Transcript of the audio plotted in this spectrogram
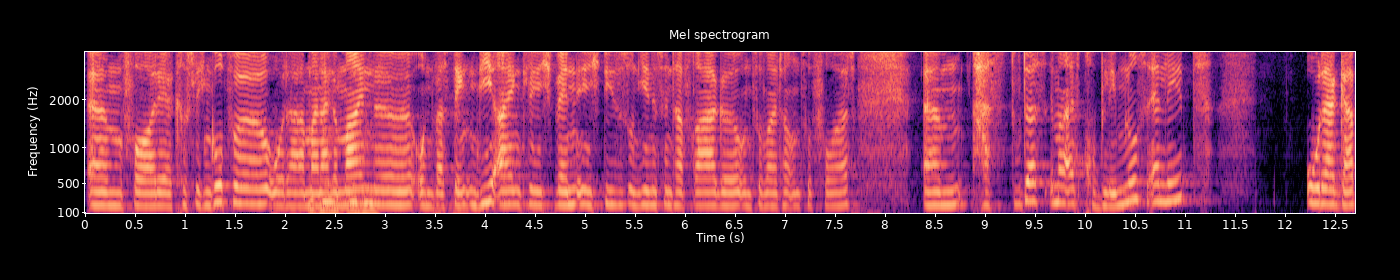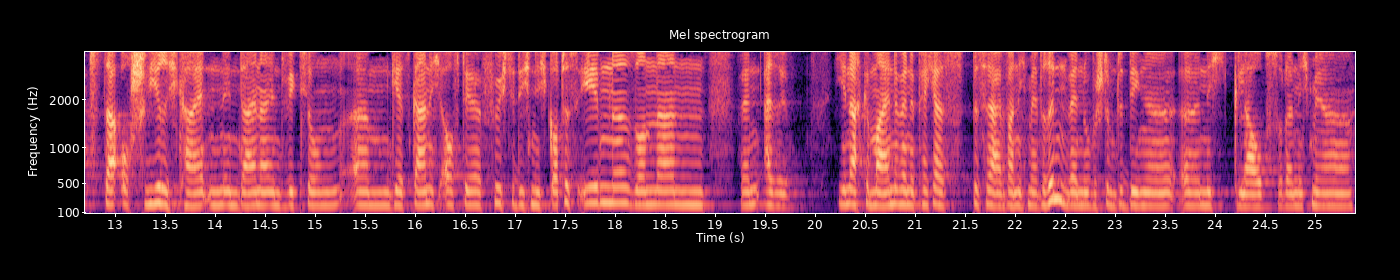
Ähm, vor der christlichen Gruppe oder meiner mhm, Gemeinde mhm. und was denken die eigentlich, wenn ich dieses und jenes hinterfrage und so weiter und so fort. Ähm, hast du das immer als problemlos erlebt? Oder gab es da auch Schwierigkeiten in deiner Entwicklung? Ähm, jetzt gar nicht auf der fürchte dich nicht Gottesebene, sondern wenn, also je nach Gemeinde, wenn du Pech hast, bist du einfach nicht mehr drin, wenn du bestimmte Dinge äh, nicht glaubst oder nicht mehr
